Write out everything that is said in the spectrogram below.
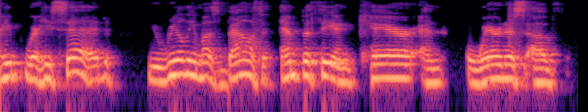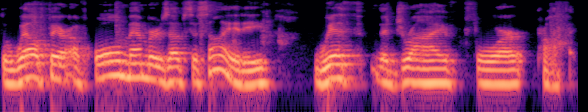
he, where he said, you really must balance empathy and care and awareness of the welfare of all members of society with the drive for profit.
